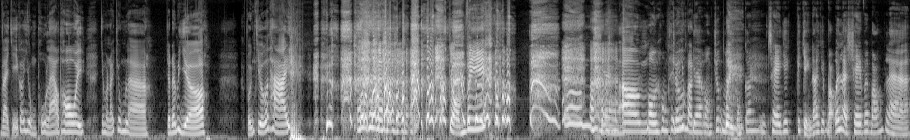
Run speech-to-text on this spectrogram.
và chỉ có dùng pull out thôi nhưng mà nói chung là cho đến bây giờ vẫn chưa có thai trộm vía yeah. um, hồi hôm thì trước nói chung là yeah, hôm trước mình cũng có share với cái chuyện đó với bóng ấy là share với bóng là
